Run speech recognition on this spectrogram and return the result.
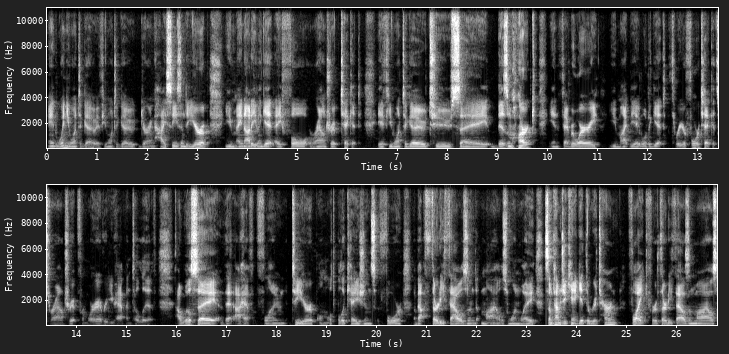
and when you want to go. If you want to go during high season to Europe, you may not even get a full round trip ticket. If you want to go to, say, Bismarck in February, you might be able to get three or four tickets round trip from wherever you happen to live. I will say that I have flown to Europe on multiple occasions for about 30,000 miles one way. Sometimes you can't get the return flight for 30,000 miles,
